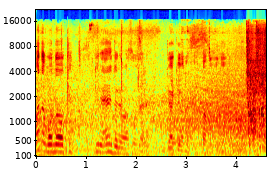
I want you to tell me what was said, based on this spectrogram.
また今度ききれいに撮りますんでね。キャキャで一発目で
